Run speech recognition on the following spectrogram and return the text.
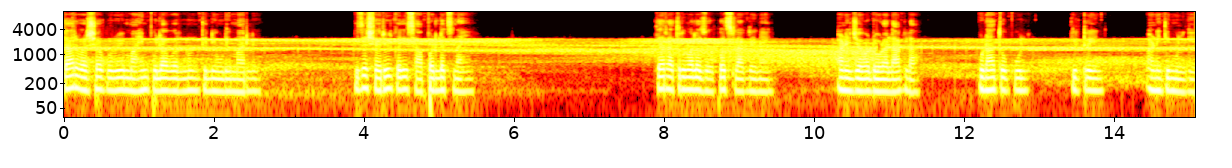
चार वर्षापूर्वी माहीम पुलावरून तिने उडी मारली. तिचं शरीर कधी सापडलंच नाही. त्या रात्री मला झोपच लागली नाही आणि जेव्हा डोळा लागला पुन्हा तो पूल ती ट्रेन आणि ती मुलगी.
